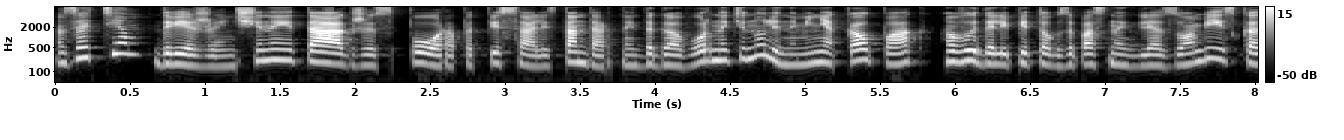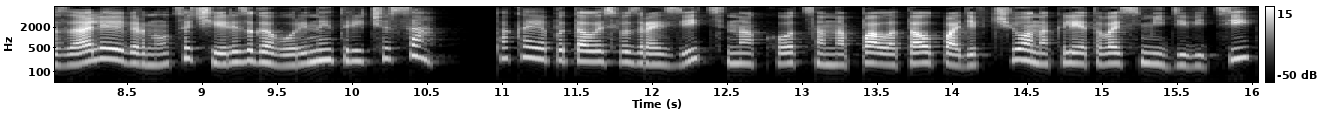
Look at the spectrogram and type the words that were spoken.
Затем две женщины также споро подписали стандартный договор, натянули на меня колпак, выдали пяток запасных для зомби и сказали вернуться через оговоренные три часа. Пока я пыталась возразить, на Котца напала толпа девчонок лет восьми-девяти,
